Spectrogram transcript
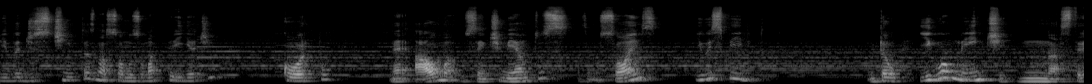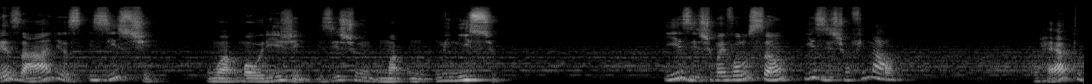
vida distintas, nós somos uma tríade, corpo, né, alma, os sentimentos, as emoções e o espírito. Então, igualmente, nas três áreas existe uma, uma origem, existe um, uma, um, um início. E existe uma evolução e existe um final. Correto?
